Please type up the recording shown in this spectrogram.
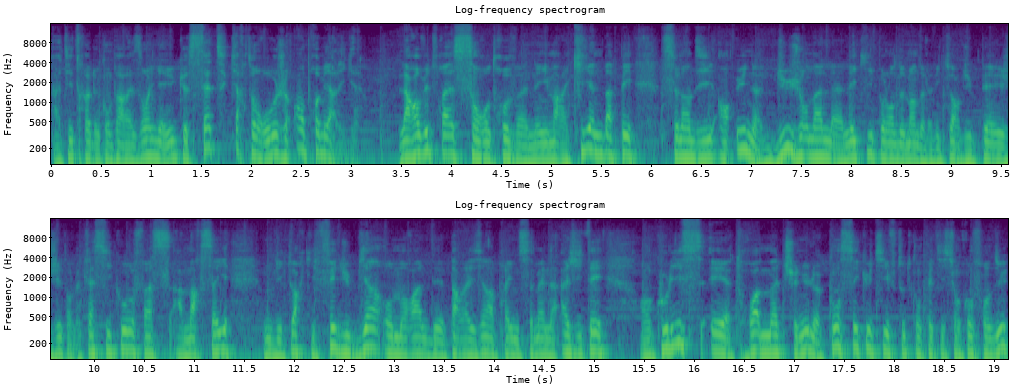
À titre de comparaison, il n'y a eu que 7 cartons rouges en première ligue. La revue de presse, on retrouve Neymar et Kylian Mbappé ce lundi en une du journal L'équipe au lendemain de la victoire du PSG dans le Classico face à Marseille. Une victoire qui fait du bien au moral des Parisiens après une semaine agitée en coulisses et trois matchs nuls consécutifs, toutes compétitions confondues.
